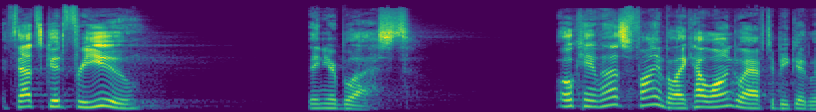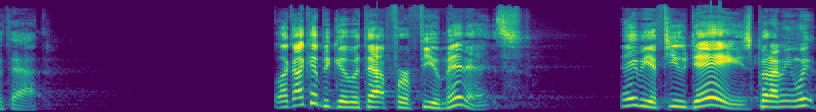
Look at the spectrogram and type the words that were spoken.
If that's good for you, then you're blessed. Okay, well, that's fine, but like, how long do I have to be good with that? Like, I could be good with that for a few minutes, maybe a few days, but I mean, we,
